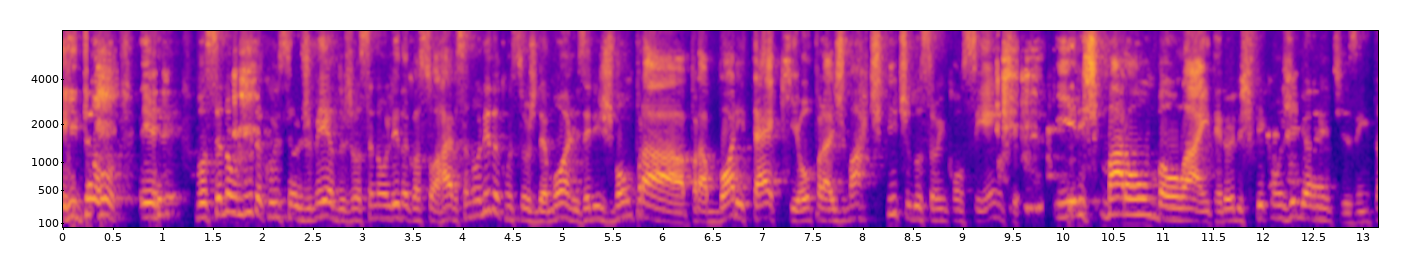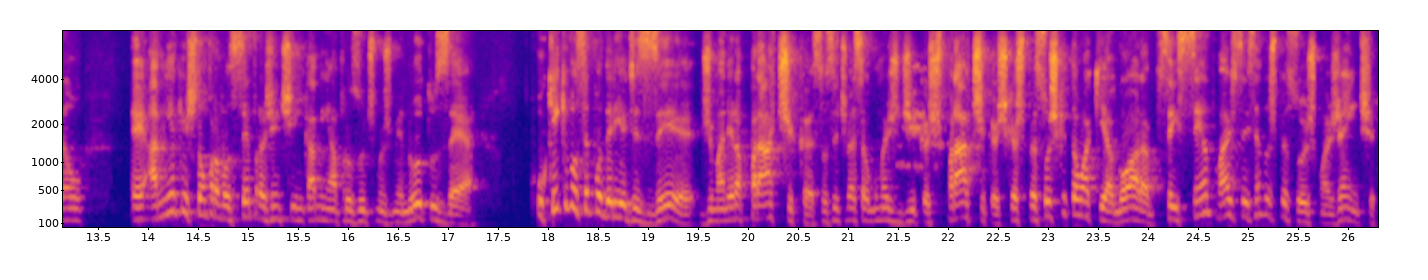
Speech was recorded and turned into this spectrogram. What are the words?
Então, ele, você não lida com os seus medos, você não lida com a sua raiva, você não lida com os seus demônios, eles vão para Bodytech ou para Smart Fit do seu inconsciente e eles marombam lá, entendeu? Eles ficam gigantes. Então, é, a minha questão para você, para a gente encaminhar para os últimos minutos, é o que, que você poderia dizer de maneira prática, se você tivesse algumas dicas práticas, que as pessoas que estão aqui agora, 600, mais de 600 pessoas com a gente,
